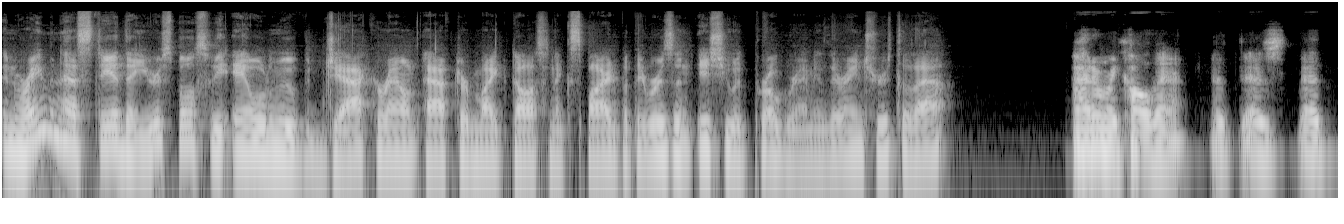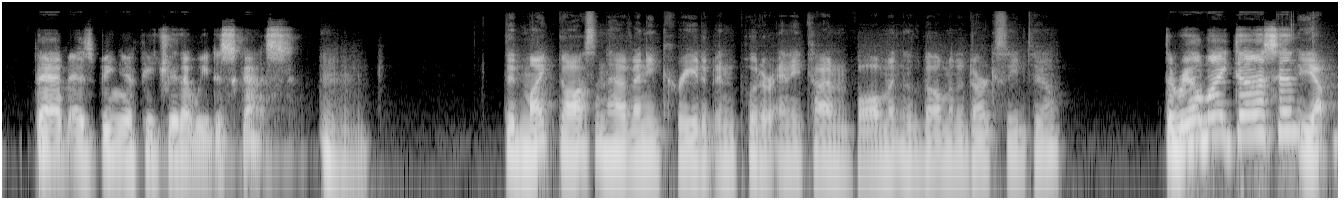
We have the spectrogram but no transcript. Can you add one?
And Raymond has stated that you were supposed to be able to move Jack around after Mike Dawson expired, but there was an issue with programming. Is there any truth to that? I don't recall that as that that as being a feature that we discussed. Mm-hmm. Did Mike Dawson have any creative input or any kind of involvement in the development of Dark Seed 2? The real Mike Dawson? Yep.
